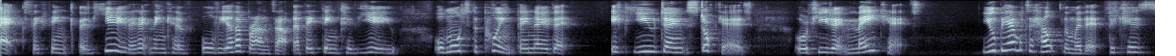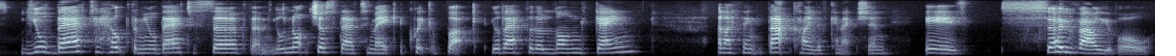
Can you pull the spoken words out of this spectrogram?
X, they think of you. They don't think of all the other brands out there. They think of you. Or more to the point, they know that if you don't stock it, or if you don't make it, you'll be able to help them with it because you're there to help them, you're there to serve them. You're not just there to make a quick buck, you're there for the long game. And I think that kind of connection is so valuable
